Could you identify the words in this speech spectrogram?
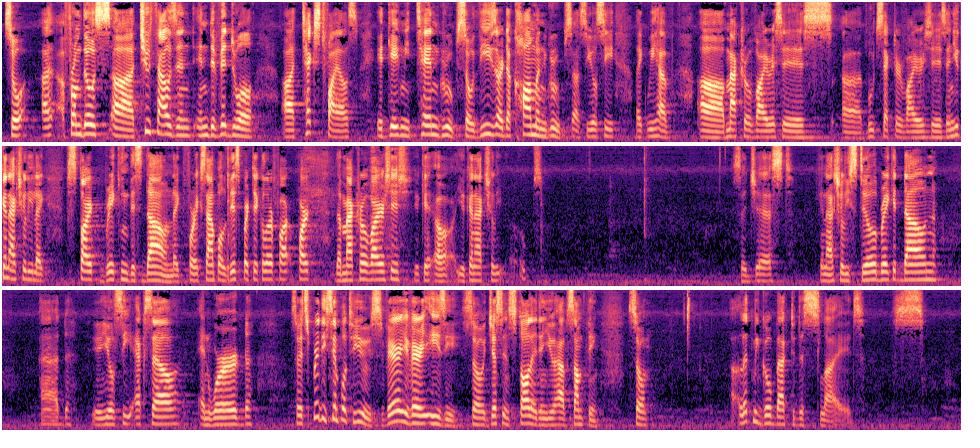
So uh, from those uh, 2,000 individual uh, text files, it gave me 10 groups. So these are the common groups. Uh, so you'll see, like we have uh, macro viruses, uh, boot sector viruses, and you can actually like start breaking this down. Like for example, this particular part, the macro viruses, you can uh, you can actually, oops, suggest. You can actually still break it down. Add. You'll see Excel and Word. So it's pretty simple to use, very, very easy. So just install it and you have something. So uh, let me go back to the slides.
